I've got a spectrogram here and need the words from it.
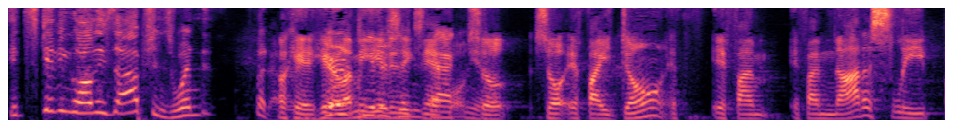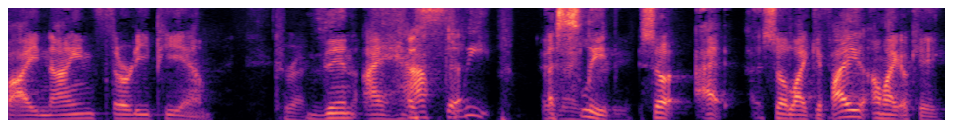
It's giving you all these options. When whatever. Okay, here, Erik let me give you an example. up. So, so if I don't, if if I'm if I'm not asleep by nine thirty p.m., correct. then I have to Asleep. at asleep. So I so like if I I'm like okay,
